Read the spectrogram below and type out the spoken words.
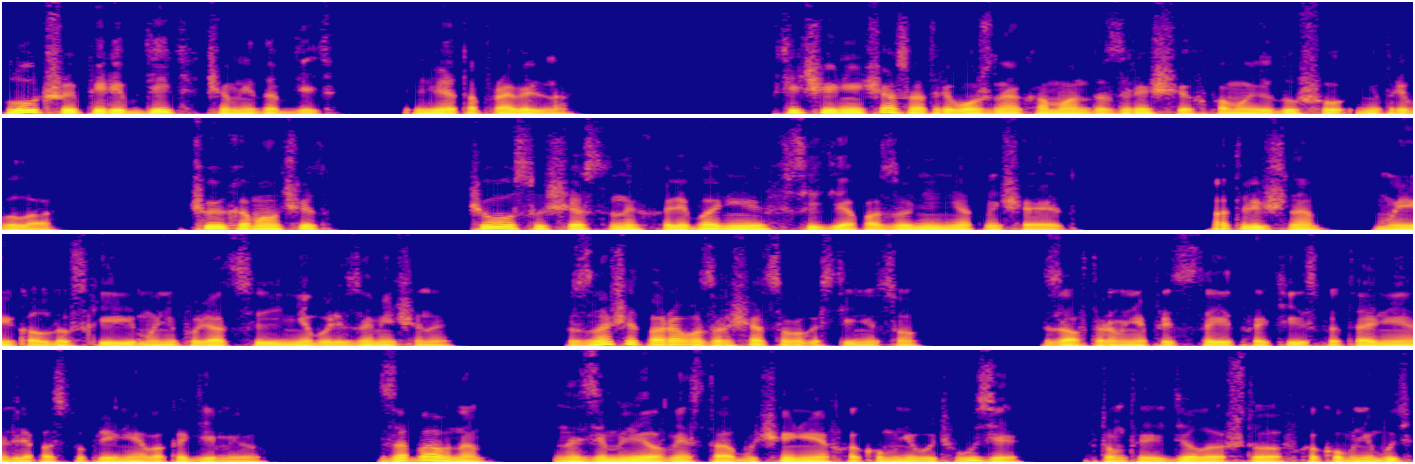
лучше перебдеть, чем недобдеть. И это правильно. В течение часа тревожная команда зрящих по мою душу не прибыла. Чуйка молчит. Чего существенных колебаний в си-диапазоне не отмечает. Отлично, мои колдовские манипуляции не были замечены. Значит, пора возвращаться в гостиницу. Завтра мне предстоит пройти испытание для поступления в академию. Забавно, на Земле вместо обучения в каком-нибудь вузе, в том-то и дело, что в каком-нибудь,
